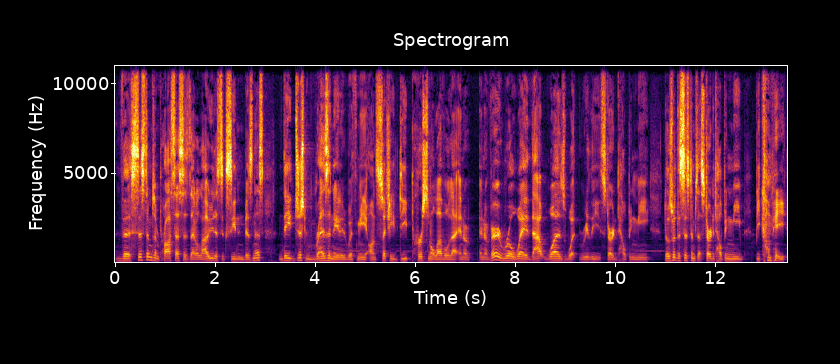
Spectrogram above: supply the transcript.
the systems and processes that allow you to succeed in business, they just resonated with me on such a deep personal level that in a in a very real way, that was what really started helping me. Those were the systems that started helping me become a,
